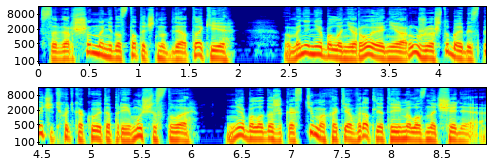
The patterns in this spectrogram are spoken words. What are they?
Совершенно недостаточно для атаки. У меня не было ни роя, ни оружия, чтобы обеспечить хоть какое-то преимущество. Не было даже костюма, хотя вряд ли это имело значение.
